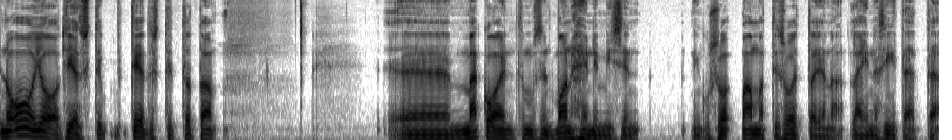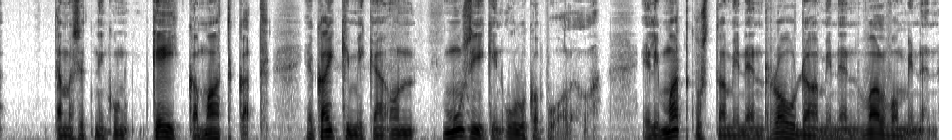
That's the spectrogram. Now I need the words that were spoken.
no oo, joo, tietysti, tietysti tota, mä koen tämmöisen vanhenemisen niin kuin so, ammattisoittajana lähinnä siitä, että – tämmöiset niin kuin keikkamatkat ja kaikki, mikä on musiikin ulkopuolella. Eli matkustaminen, roudaaminen, valvominen,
